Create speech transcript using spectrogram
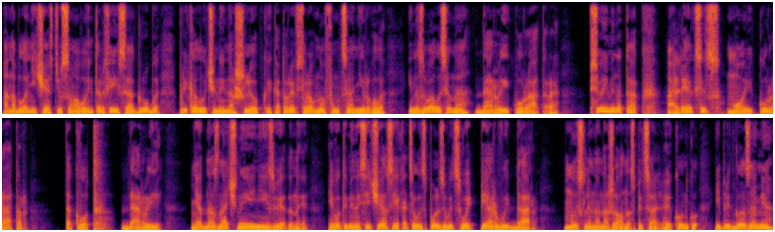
она была не частью самого интерфейса, а грубо приколоченной нашлепкой, которая все равно функционировала, и называлась она «Дары куратора». Все именно так. Алексис — мой куратор. Так вот, дары. Неоднозначные и неизведанные. И вот именно сейчас я хотел использовать свой первый дар. Мысленно нажал на специальную иконку, и перед глазами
